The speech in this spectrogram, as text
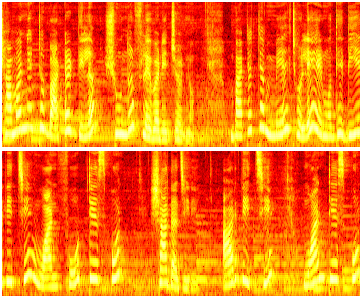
সামান্য একটু বাটার দিলাম সুন্দর ফ্লেভারের জন্য। বাটারটা মেল্ট হলে এর মধ্যে দিয়ে দিচ্ছি ওয়ান ফোর স্পুন সাদা জিরে। আর দিচ্ছি ওয়ান স্পুন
